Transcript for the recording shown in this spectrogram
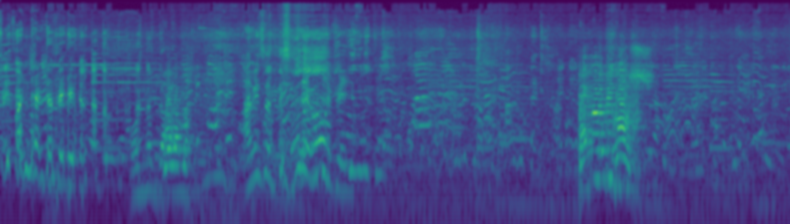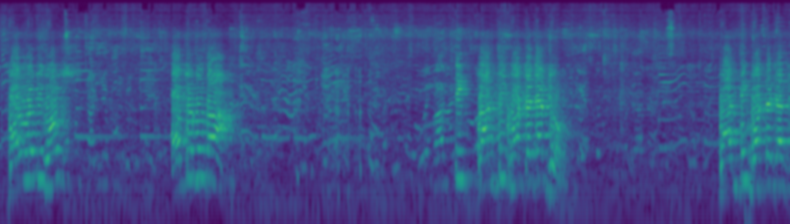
ফ্রি ফান্ড একটা পেয়ে গেলাম। আমি সত্যি পল্লবী ঘোষ। পল্লবী ঘোষ। অতনু দা। প্রান্তিক প্রান্তিক ভট্টাচার্য। প্রান্তিক ভট্টাচার্য।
